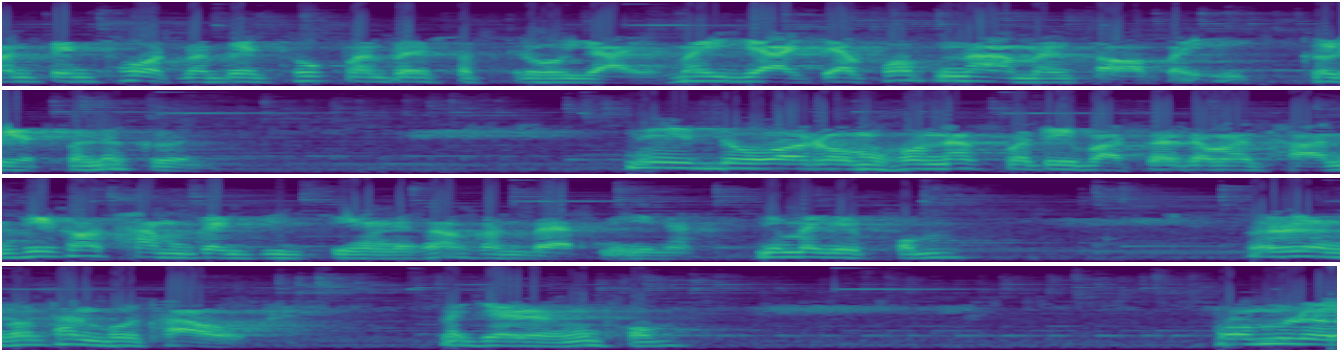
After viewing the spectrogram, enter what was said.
มันเป็นโทษมันเป็นทุกข์มันเป็นศัตรูใหญ่ ไม่อยากจะพบหน้ามันต่อไปอีกเกลียดมันเหลือเกิน นี่ดูอารมณ์ของนักปฏิบัติกรรมฐานที่เขาทำกันจริงๆเลยเขากันแบบนี้นะนี่ไม่ใช่ผมเรื่องของท่านบูเท่า ไม่ใช่เรื่องของผม ผมฤา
